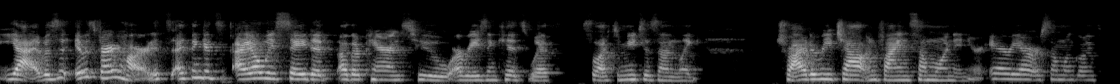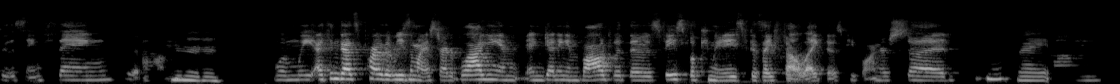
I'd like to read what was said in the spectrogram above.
yeah it was it was very hard. It's i think it's i always say to other parents who are raising kids with selective mutism like try to reach out and find someone in your area or someone going through the same thing. Um, mm-hmm. when we i think that's part of the reason why i started blogging and, and, getting involved with those facebook communities because i felt like those people understood. Mm-hmm. right. Um,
